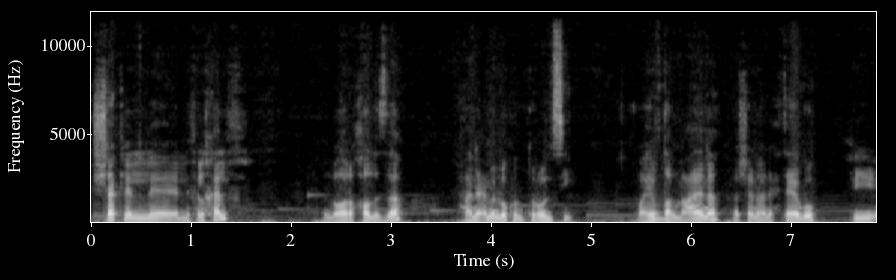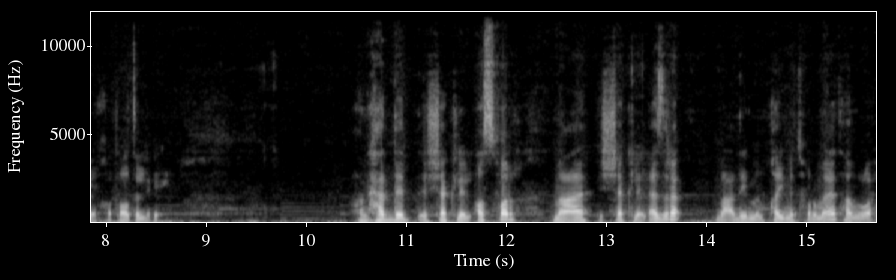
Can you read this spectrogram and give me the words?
الشكل اللي في الخلف اللي ورا خالص ده هنعمل له control C وهيفضل معانا عشان هنحتاجه في الخطوات اللي جاية. هنحدد الشكل الأصفر مع الشكل الأزرق. بعدين من قائمة format هنروح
